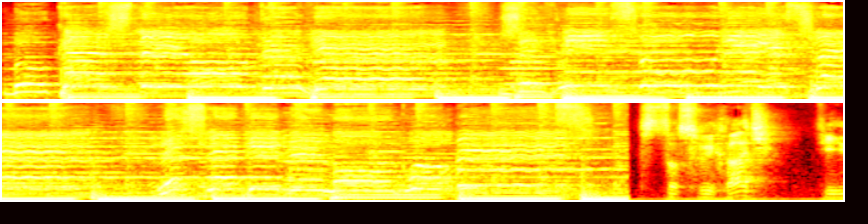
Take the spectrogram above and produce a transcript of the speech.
Bo każdy o tym wie, że w Mińsku nie jest źle, lecz lepiej by mogło być. Co słychać? TV.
